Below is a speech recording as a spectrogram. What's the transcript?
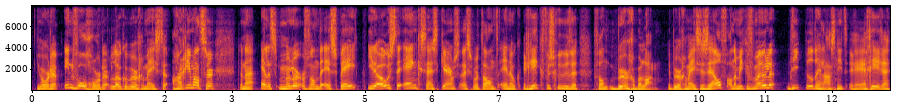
Je hoorde in volgorde lokale burgemeester Harry Matser. Daarna Alice Muller van de SP. Ide Oosten Enk, zijn kermisexploitant. En ook Rick Verschuren van Burgerbelang. De burgemeester zelf, Annemieke Vermeulen, die wilde helaas niet reageren.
